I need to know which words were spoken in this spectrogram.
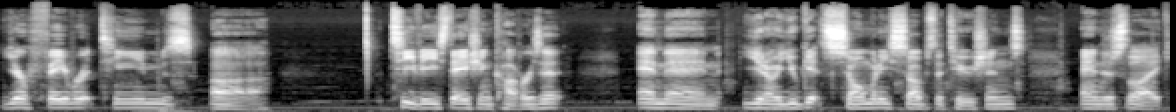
your favorite team's uh, TV station covers it, and then you know you get so many substitutions, and just like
